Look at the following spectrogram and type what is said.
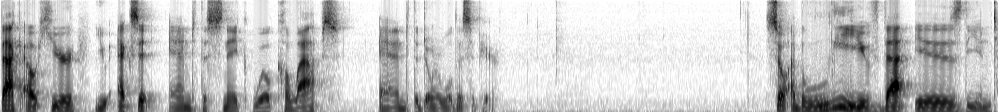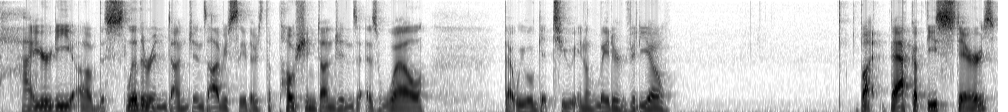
Back out here, you exit and the snake will collapse and the door will disappear. So I believe that is the entirety of the Slytherin dungeons. Obviously, there's the potion dungeons as well that we will get to in a later video. But back up these stairs.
